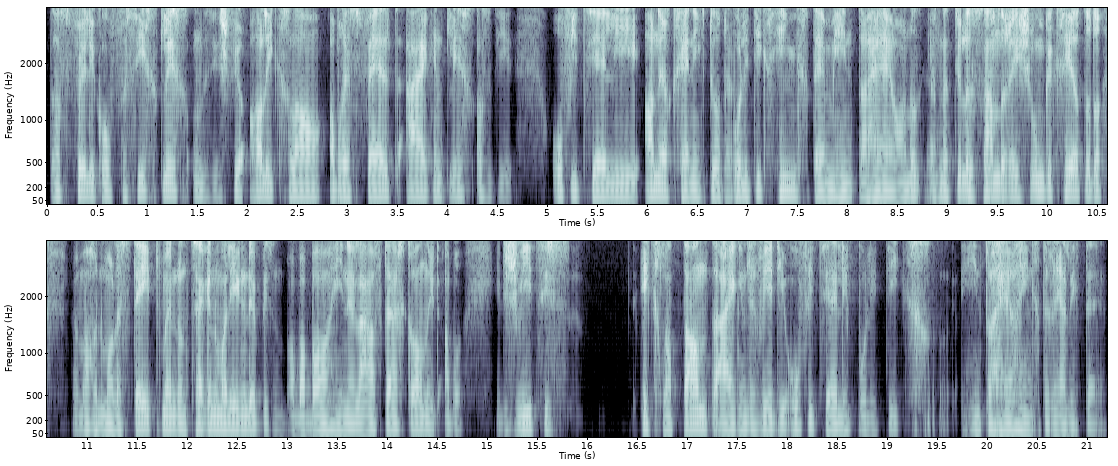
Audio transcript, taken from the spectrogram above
das völlig offensichtlich und es ist für alle klar, aber es fehlt eigentlich, also die offizielle Anerkennung durch die ja. Politik hinkt dem hinterher. Oder? Ja, Natürlich, das, das andere ist umgekehrt, oder? Wir machen mal ein Statement und sagen mal irgendetwas und bababa, hinten läuft eigentlich gar nicht. Aber in der Schweiz ist es eklatant eigentlich, wie die offizielle Politik hinterherhinkt der Realität.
